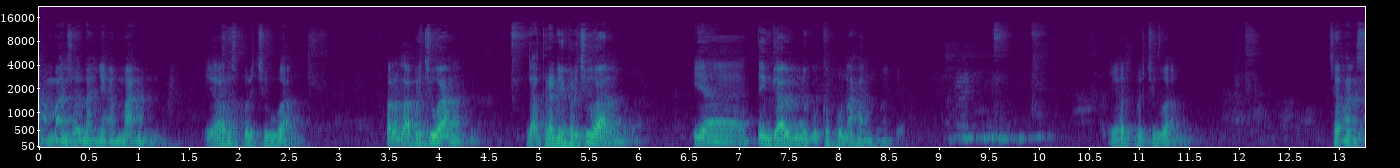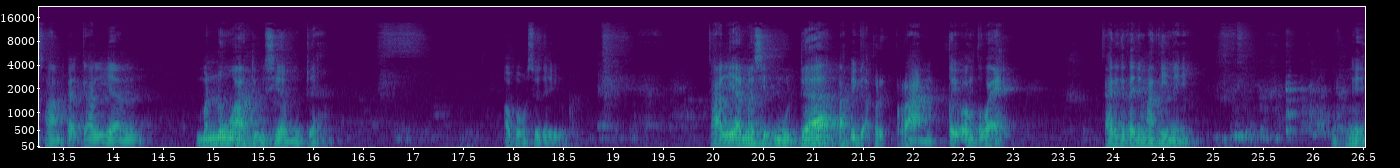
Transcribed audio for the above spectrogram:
aman, zona nyaman ya harus berjuang. Kalau nggak berjuang, nggak berani berjuang, ya tinggal menunggu kepunahanmu aja. Ya harus berjuang. Jangan sampai kalian menua di usia muda. Apa maksudnya itu? Kalian masih muda tapi nggak berperan, kayak orang tua. Kali kita ini mati nih. Nih,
